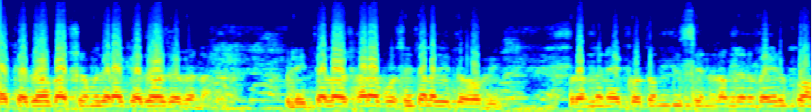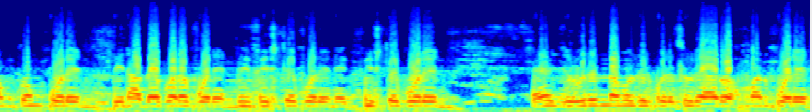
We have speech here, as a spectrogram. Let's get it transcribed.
রাখা দেওয়া, বাক্সের মধ্যে রাখা দেওয়া যাবে না। বলে তেলাও সারা বছর চালা দিতে হবে। রমজানে এক কতম দিচ্ছেন, রমজানের বাইরে কম কম পড়েন, দিন আধা পারা পড়েন, দুই পৃষ্ঠে পড়েন, এক পৃষ্ঠে পড়েন। হ্যাঁ জোহরের নামাজের পরে সুরে আর রহমান পড়েন,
